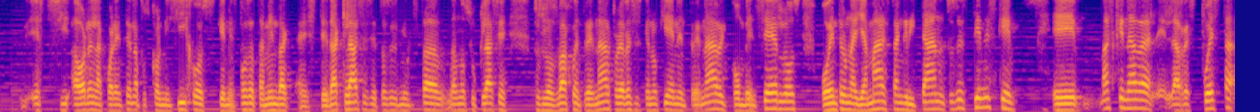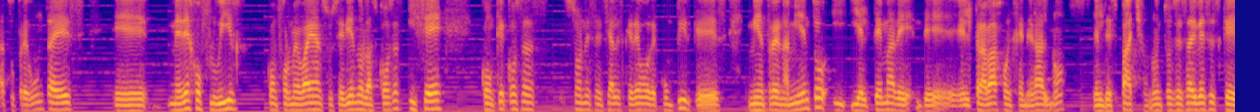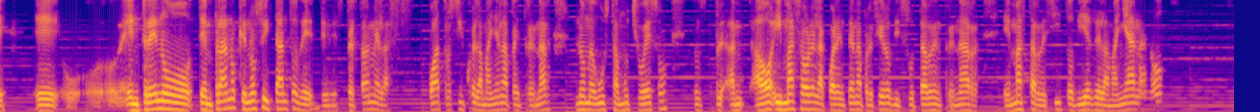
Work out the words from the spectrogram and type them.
ahora en la cuarentena, pues con mis hijos, que mi esposa también da, este, da clases, entonces mientras está dando su clase, pues los bajo a entrenar, pero hay veces que no quieren entrenar, convencerlos, o entra una llamada, están gritando, entonces tienes que, eh, más que nada, la respuesta a tu pregunta es, eh, me dejo fluir conforme vayan sucediendo las cosas y sé con qué cosas son esenciales que debo de cumplir, que es mi entrenamiento y, el tema del de, trabajo en general, ¿no? El despacho, ¿no? Entonces hay veces que eh, entreno temprano, que no soy tanto de, despertarme a las 4 o 5 de la mañana para entrenar, no me gusta mucho eso. y más ahora en la cuarentena prefiero disfrutar de entrenar eh, más tardecito, 10 de la mañana, ¿no?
